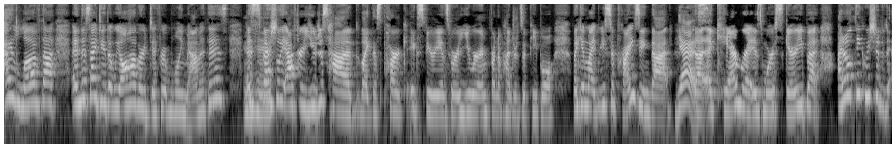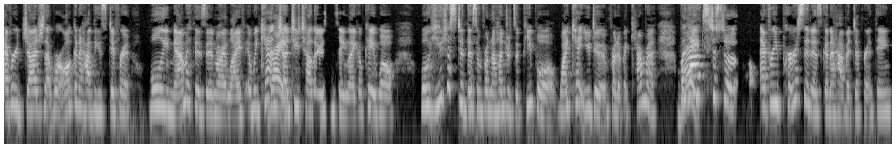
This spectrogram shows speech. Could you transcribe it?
I love that. And this idea that we all have our different woolly mammoth is, Mhm. especially after you just had like this park experience where you were in front of hundreds of people. Like it might be surprising that Yes. that a camera is more scary, but I don't think we should ever judge that we're all going to have these different woolly mammoths in our life, and we can't Right. judge each other and saying like, okay, well, well, you just did this in front of hundreds of people. Why can't you do it in front of a camera? But Right. that's just a every person is going to have a different thing.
